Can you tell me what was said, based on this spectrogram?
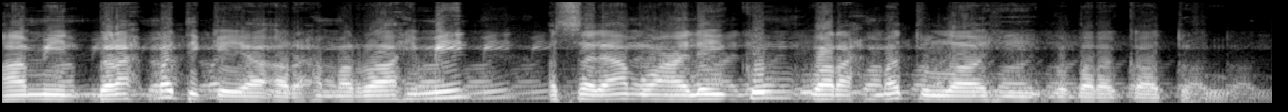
ആമീൻ. അസ്സലാമു അലൈക്കും വറഹ്മത്തുള്ളാഹി വബറകാതുഹു.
